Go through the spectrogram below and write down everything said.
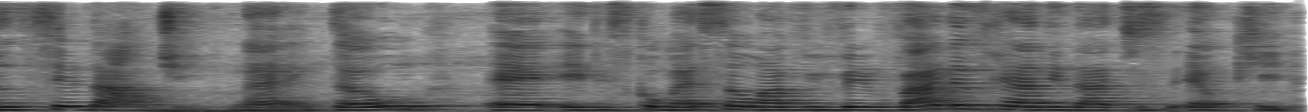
ansiedade, uhum. né? Então é, eles começam a viver várias realidades. É o que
